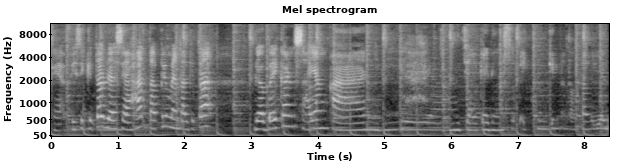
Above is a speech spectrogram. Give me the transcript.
kayak fisik kita udah sehat tapi mental kita gak baik kan sayang kan. Jadi menjaga dengan sebaik mungkin mental kalian.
